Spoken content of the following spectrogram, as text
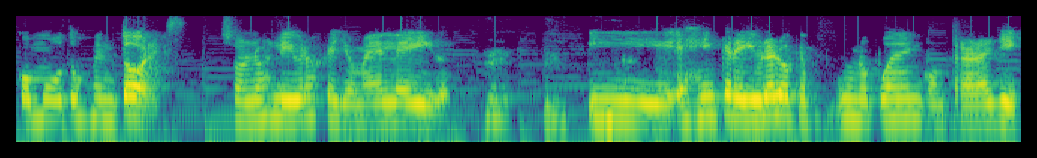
como tus mentores, son los libros que yo me he leído. Y es increíble lo que uno puede encontrar allí.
